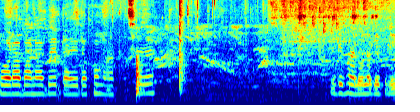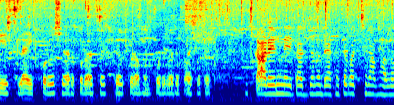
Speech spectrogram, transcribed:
বড়া বানাবে, তাই এরকম মাখছে। যদি ভালো লাগে প্লিজ লাইক করো শেয়ার করো, আর সাবস্ক্রাইব করো আমার পরিবারের পাশে থেকে। কারেন্ট নেই, তার জন্য দেখাতে পাচ্ছি না ভালো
